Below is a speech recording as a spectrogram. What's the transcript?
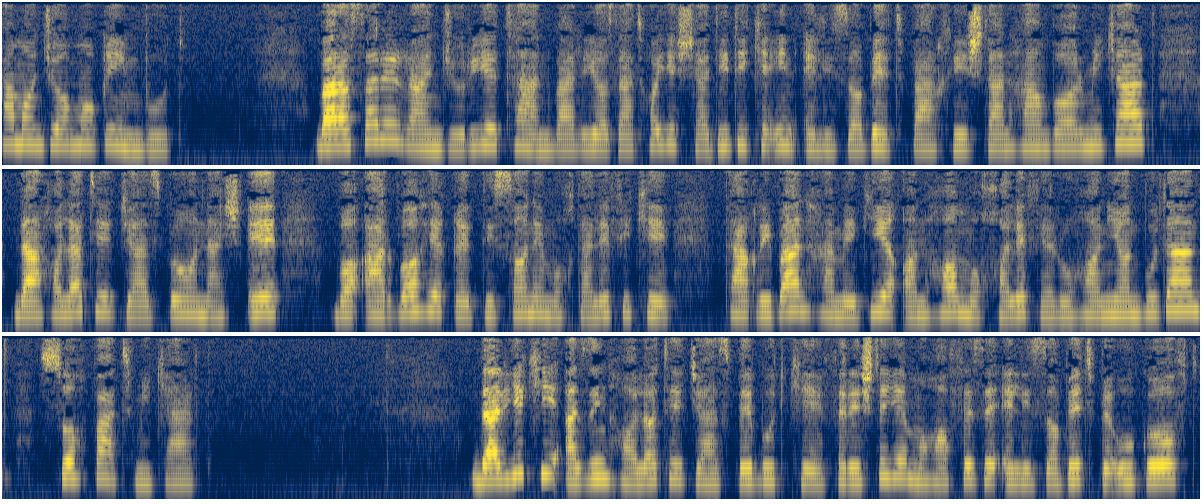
همانجا مقیم بود. بر اثر رنجوری تن و ریاضتهای شدیدی که این الیزابت برخیشتن هموار می کرد در حالت جذبه و نشعه با ارواح قدیسان مختلفی که تقریبا همگی آنها مخالف روحانیان بودند صحبت می کرد. در یکی از این حالات جذبه بود که فرشته محافظ الیزابت به او گفت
